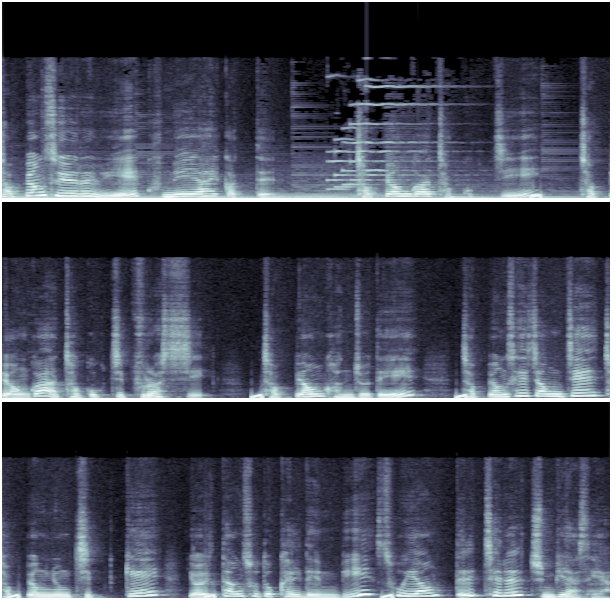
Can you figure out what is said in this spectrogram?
젖병 수유를 위해 구매해야 할 것들 젖병과 젖꼭지, 젖병과 젖꼭지 브러쉬, 젖병 건조대, 젖병 세정제, 젖병용 집게, 열탕 소독할 냄비, 소형 뜰채를 준비하세요.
